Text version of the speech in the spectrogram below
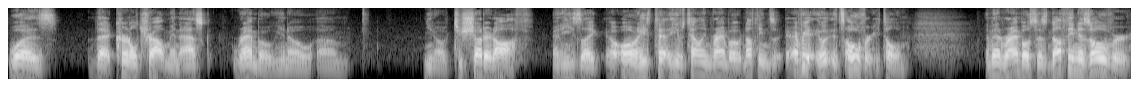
was that Colonel Trautman asked Rambo, you know, um, you know, to shut it off, and he's like, oh, he's te- he was telling Rambo, nothing's every it's over. He told him, and then Rambo says nothing is over,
